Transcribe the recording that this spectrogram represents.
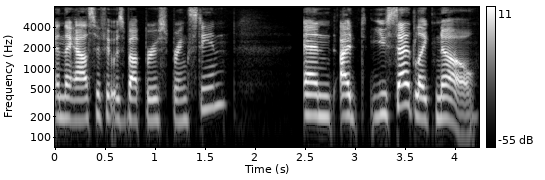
and they asked if it was about Bruce Springsteen. And I, you said like no,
